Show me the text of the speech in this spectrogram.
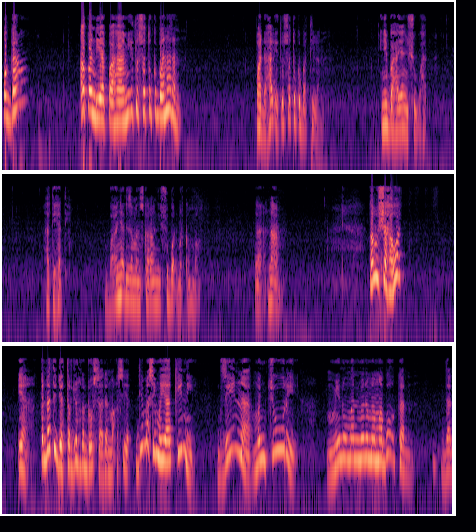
pegang, apa yang dia pahami itu suatu kebenaran. Padahal itu suatu kebatilan. Ini bahayanya syubhat. Hati-hati. Banyak di zaman sekarang ini syubhat berkembang. Ya, nah. Kalau syahwat, ya, kendati dia terjun ke dosa dan maksiat, dia masih meyakini zina, mencuri, minuman-minum yang memabukkan, dan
